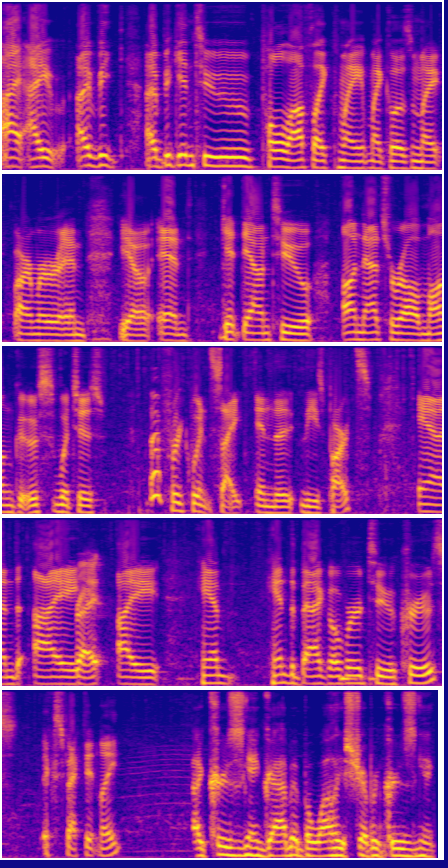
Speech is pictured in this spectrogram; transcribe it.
I I I, be, I begin to pull off like my my clothes and my armor, and you know, and get down to unnatural mongoose, which is a frequent sight in the these parts. And I Right. I hand hand the bag over to Cruz expectantly. uh, Cruz is gonna grab it, but while he's stripping, Cruz is gonna.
